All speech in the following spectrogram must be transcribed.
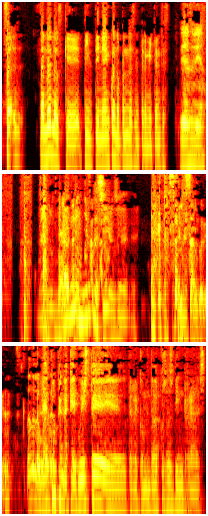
Son, son de los que tintinean cuando ponen las intermitentes. Dios mío. Alguna mierda así, o sea, Hay que pasarles algo, Dios. ¿Dónde lo la guardo? época en la que Wish te, te recomendaba cosas bien raras.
